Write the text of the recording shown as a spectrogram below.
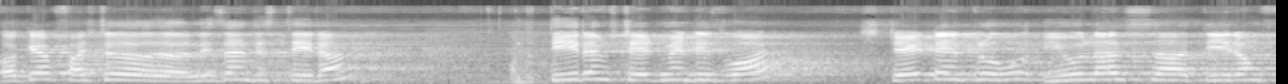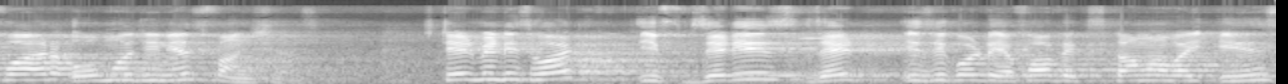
Okay? First uh, listen this theorem. The theorem statement is what? State and euler's uh, theorem for homogeneous functions. Statement is what? If z is z is equal to f of x comma y is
